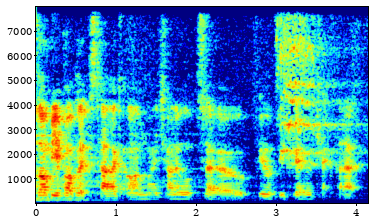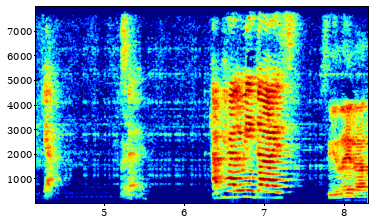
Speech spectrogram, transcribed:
zombie apocalypse tag on my channel, so feel free to go check that out. Yeah. So, happy Halloween, guys! See you later.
